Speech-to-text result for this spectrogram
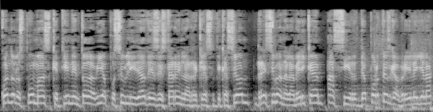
cuando los Pumas, que tienen todavía posibilidades de estar en la reclasificación, reciban al América. Asir Deportes Gabriel Ayala.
